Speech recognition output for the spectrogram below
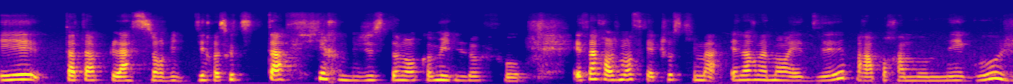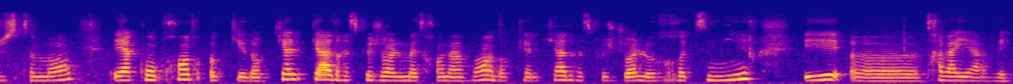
et tu as ta place, j'ai envie de dire, parce que tu t'affirmes justement comme il le faut. Et ça, franchement, c'est quelque chose qui m'a énormément aidé par rapport à mon ego, justement, et à comprendre, OK, dans quel cadre est-ce que je dois le mettre en avant, dans quel cadre est-ce que je dois le retenir et euh, travailler avec.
